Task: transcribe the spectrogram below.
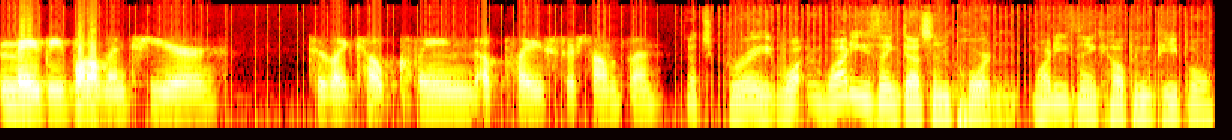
maybe volunteer to like help clean a place or something. That's great. Why, why do you think that's important? Why do you think helping people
